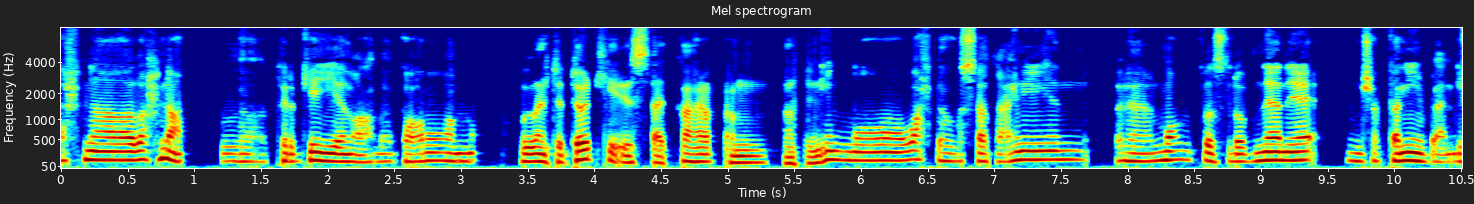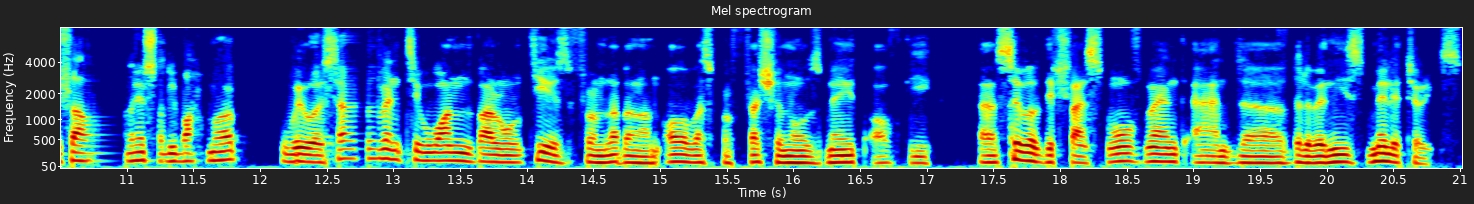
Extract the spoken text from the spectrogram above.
احنا رحنا تركيا على طهران We went to Turkey, it's at Kahraman. كنا 71 منقذ لبناني مشكلين باندفاع عن الصليب الأحمر We were 71 volunteers from Lebanon, all of us professionals made of the uh, civil defense movement and uh, the Lebanese militaries.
